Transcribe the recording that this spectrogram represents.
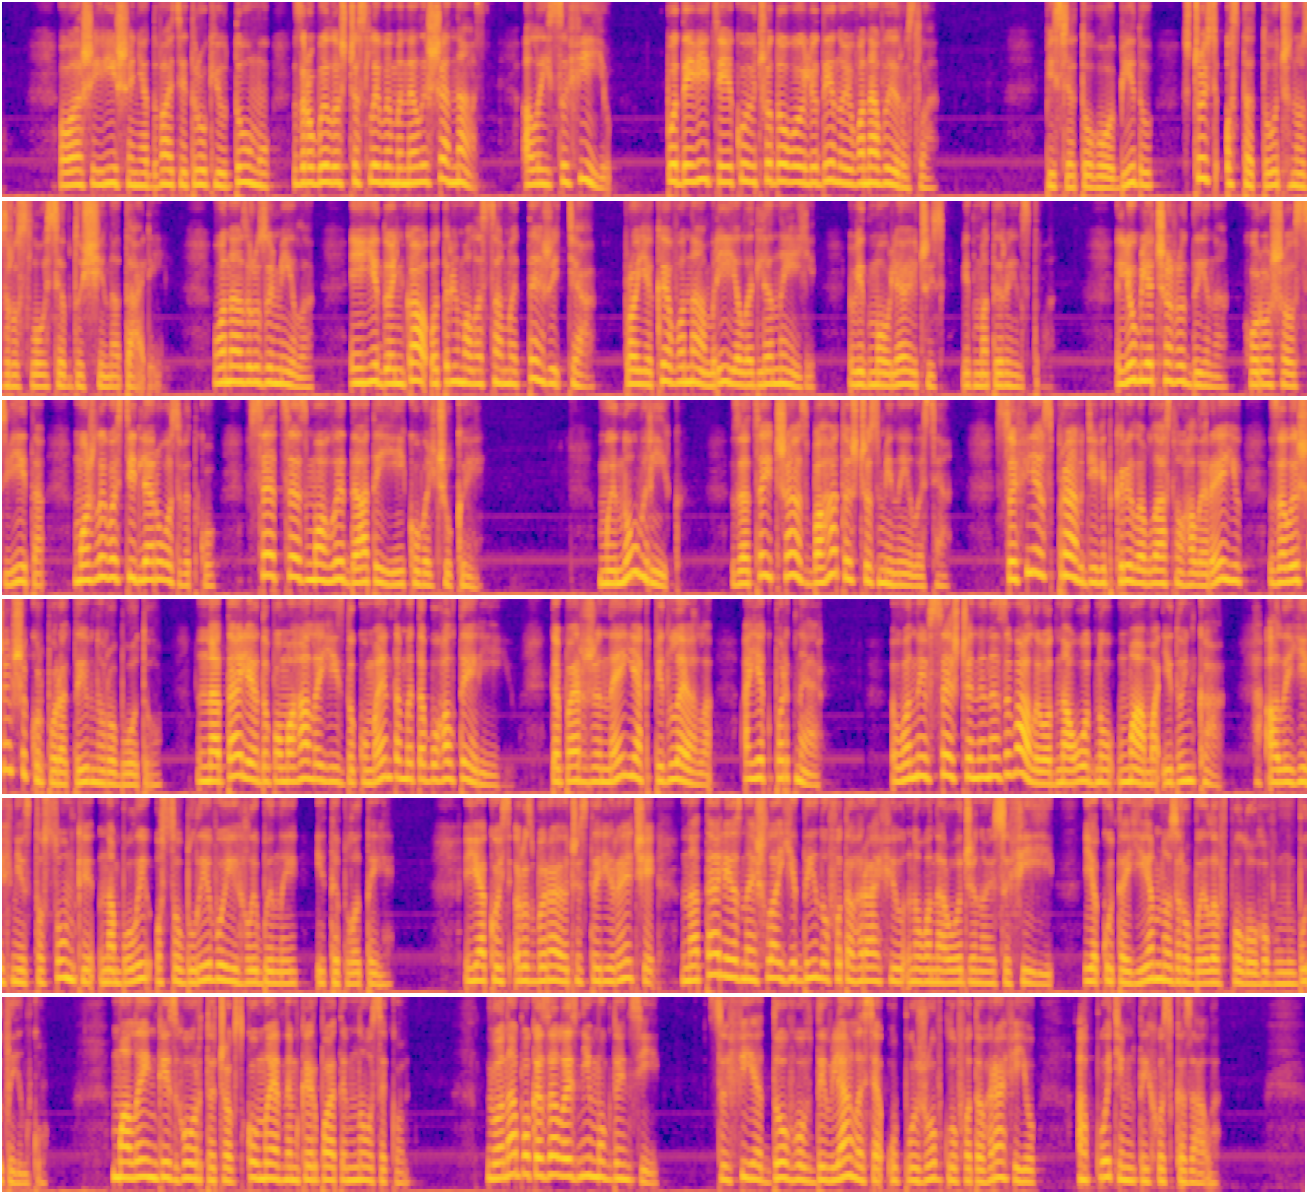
Ваше рішення 20 років тому зробило щасливими не лише нас, але й Софію. Подивіться, якою чудовою людиною вона виросла. Після того обіду щось остаточно зрослося в душі Наталії. Вона зрозуміла, її донька отримала саме те життя, про яке вона мріяла для неї, відмовляючись від материнства. Любляча родина, хороша освіта, можливості для розвитку все це змогли дати їй ковальчуки. Минув рік. За цей час багато що змінилося. Софія справді відкрила власну галерею, залишивши корпоративну роботу. Наталія допомагала їй з документами та бухгалтерією. Тепер же не як підлегла, а як партнер. Вони все ще не називали одна одну мама і донька, але їхні стосунки набули особливої глибини і теплоти. Якось розбираючи старі речі, Наталія знайшла єдину фотографію новонародженої Софії, яку таємно зробила в пологовому будинку. Маленький згорточок з кумедним кирпатим носиком. Вона показала знімок доньці. Софія довго вдивлялася у пожовклу фотографію, а потім тихо сказала:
